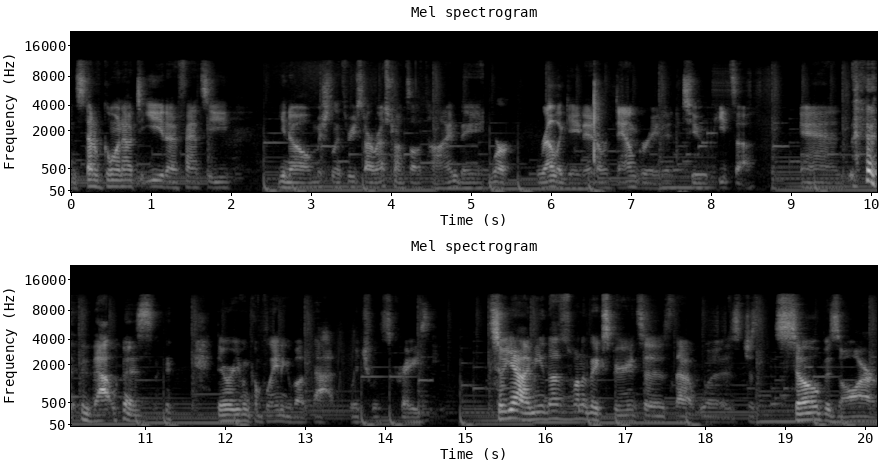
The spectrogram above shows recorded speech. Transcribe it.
Instead of going out to eat at fancy, you know, Michelin three star restaurants all the time, they were relegated or downgraded to pizza. And that was, they were even complaining about that, which was crazy so yeah, I mean, that was one of the experiences that was just so bizarre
